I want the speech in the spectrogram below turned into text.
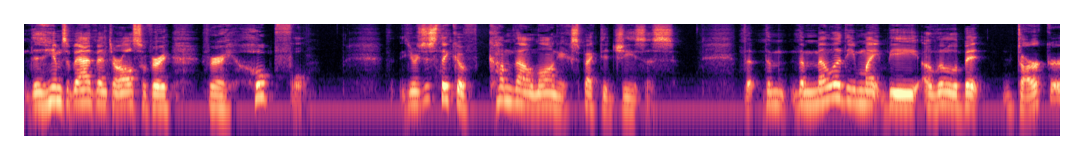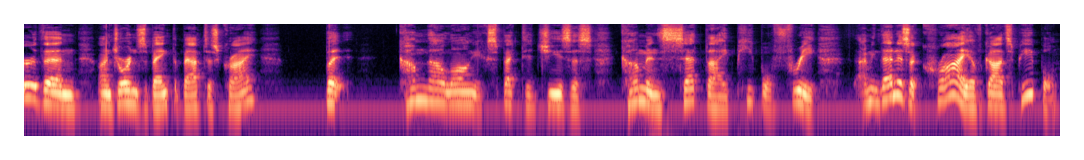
The hymns of Advent are also very very hopeful. You just think of "Come Thou Long Expected Jesus." The, the, the melody might be a little bit darker than on Jordan's Bank, the Baptist cry, but Come, thou long expected Jesus, come and set thy people free. I mean, that is a cry of God's people.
